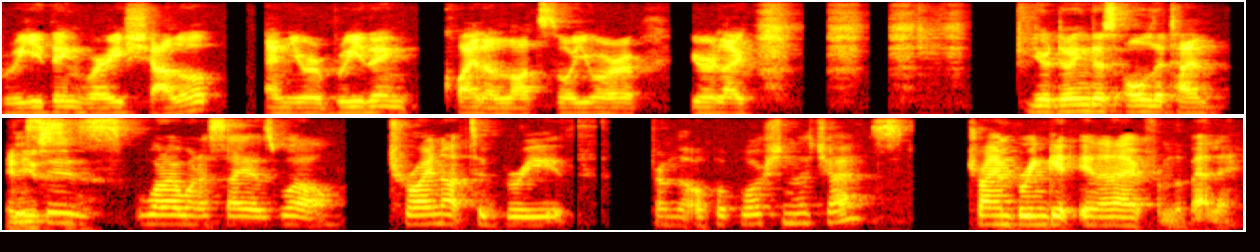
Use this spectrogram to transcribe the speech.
breathing very shallow and you're breathing quite a lot so you're you're like you're doing this all the time and this is what I want to say as well. Try not to breathe from the upper portion of the chest. Try and bring it in and out from the belly.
